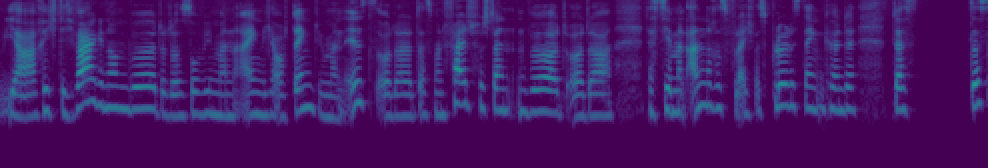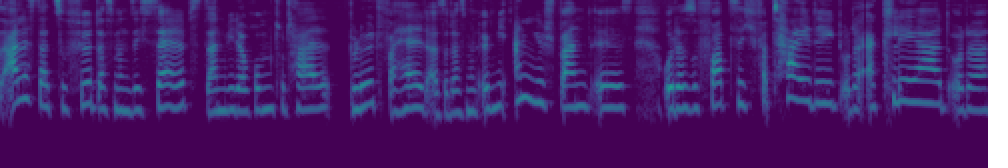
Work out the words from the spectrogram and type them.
ja richtig wahrgenommen wird oder so, wie man eigentlich auch denkt, wie man ist oder dass man falsch verstanden wird oder dass jemand anderes vielleicht was Blödes denken könnte, dass das alles dazu führt, dass man sich selbst dann wiederum total blöd verhält, also dass man irgendwie angespannt ist oder sofort sich verteidigt oder erklärt oder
